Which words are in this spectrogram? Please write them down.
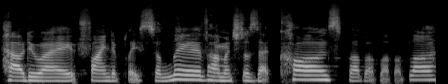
How do I find a place to live? How much does that cost? Blah, blah, blah, blah, blah.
